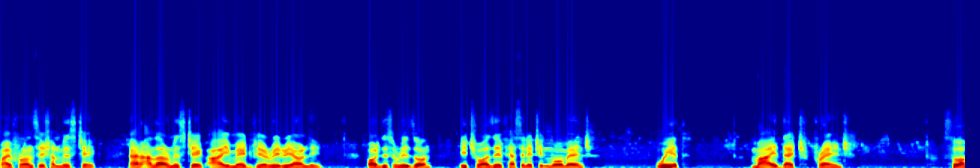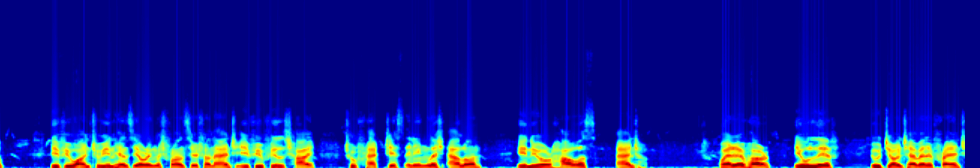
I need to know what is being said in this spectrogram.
my pronunciation mistake and another mistake I made very rarely. For this reason, it was a fascinating moment with my that friend. So, if you want to enhance your English pronunciation and if you feel shy to practice in English alone in your house and wherever you live, you don't have any friend,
